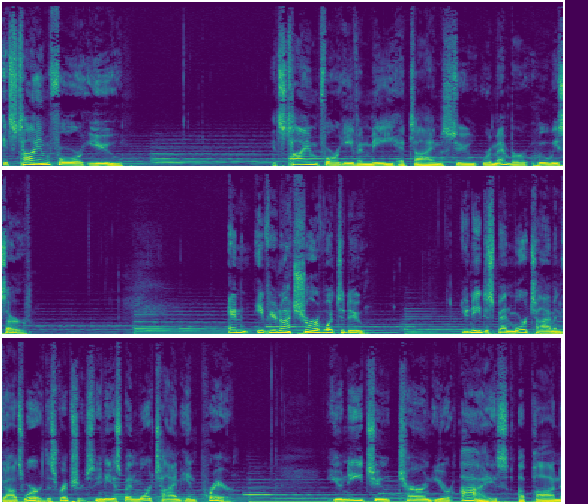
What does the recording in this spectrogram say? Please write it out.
It's time for you it's time for even me at times to remember who we serve. And if you're not sure of what to do, you need to spend more time in God's Word, the Scriptures. You need to spend more time in prayer. You need to turn your eyes upon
